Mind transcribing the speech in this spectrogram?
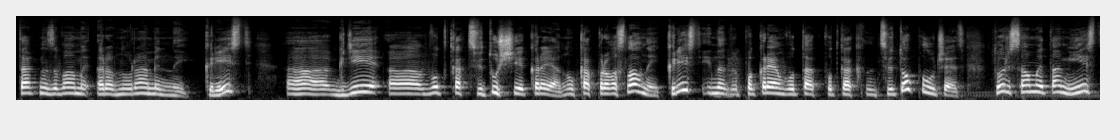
так называемый равнораменный крест – где а, вот как цветущие края, ну как православный крест, и по краям вот так вот как цветок получается, то же самое там есть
